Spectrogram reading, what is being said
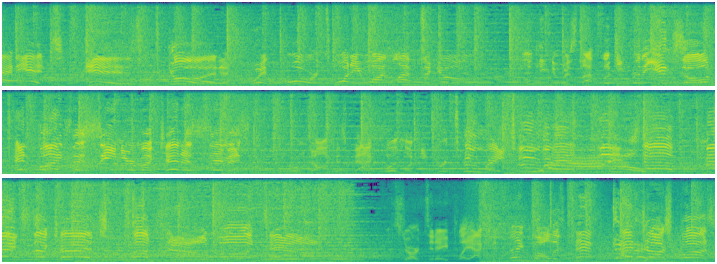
And it is good with 4.21 left to go. Looking to his left, looking for the end zone, and finds the senior McKenna Simmons. Throws off his back foot, looking for Toure, Toure. Leaps up, makes the catch. Touchdown, Montana. We'll start today. Play action. Big ball is tipped. And Josh Buss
